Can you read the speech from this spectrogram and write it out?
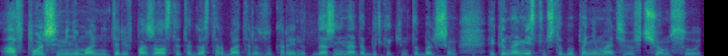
а в Польше минимальный тариф, пожалуйста, это гастарбайтер из Украины. Тут даже не надо быть каким-то большим экономистом, чтобы понимать, в чем суть.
